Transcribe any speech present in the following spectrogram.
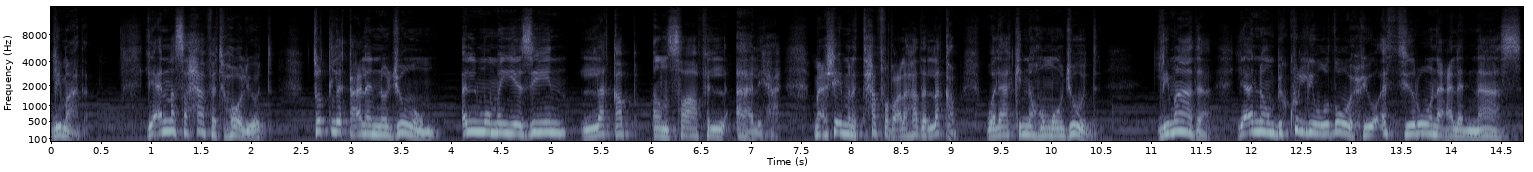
لماذا؟ لأن صحافة هوليوود تطلق على النجوم المميزين لقب أنصاف الآلهة. مع شيء من التحفظ على هذا اللقب ولكنه موجود. لماذا؟ لأنهم بكل وضوح يؤثرون على الناس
